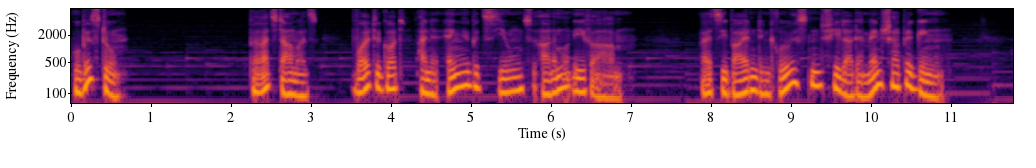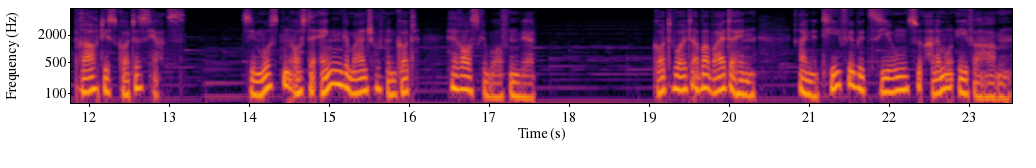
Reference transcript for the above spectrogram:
Wo bist du? Bereits damals wollte Gott eine enge Beziehung zu Adam und Eva haben. Als sie beiden den größten Fehler der Menschheit begingen, brach dies Gottes Herz. Sie mussten aus der engen Gemeinschaft mit Gott herausgeworfen werden. Gott wollte aber weiterhin eine tiefe Beziehung zu Adam und Eva haben.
